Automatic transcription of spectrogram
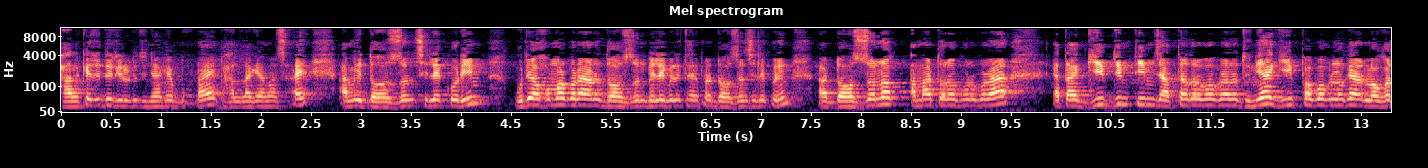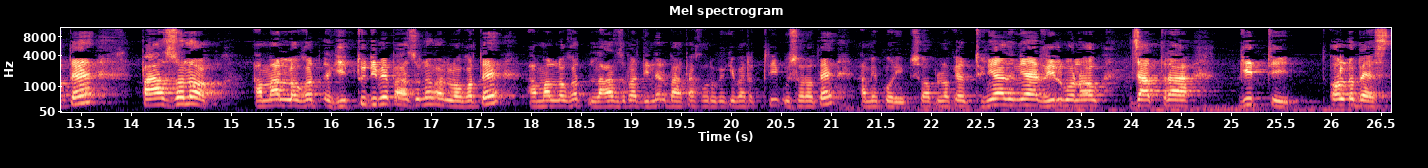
ভালকৈ যদি ৰিলটো ধুনীয়াকৈ বনাই ভাল লাগে আমাৰ চাই আমি দহজন চিলেক্ট কৰিম গোটেই অসমৰ পৰা আৰু দহজন বেলেগ বেলেগ ঠাইৰ পৰা দহজন চিলেক্ট কৰিম আৰু দহজনক আমাৰ তৰফৰ পৰা এটা গিফ্ট দিম টিম যাত্ৰা তৰফৰ পৰা এটা ধুনীয়া গিফ্ট পাব আপোনালোকে আৰু লগতে পাঁচজনক আমাৰ লগত গিফ্টটো দিমে পাঁচজনক আৰু লগতে আমাৰ লগত লাঞ্চ বা ডিনাৰ বা এটা সৰুকৈ কিবা এটা ট্ৰিপ ওচৰতে আমি কৰিম। চ' আপোনালোকে ধুনীয়া ধুনীয়া ৰিল বনাওক যাত্ৰা গীতটি অল দ্য বেষ্ট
